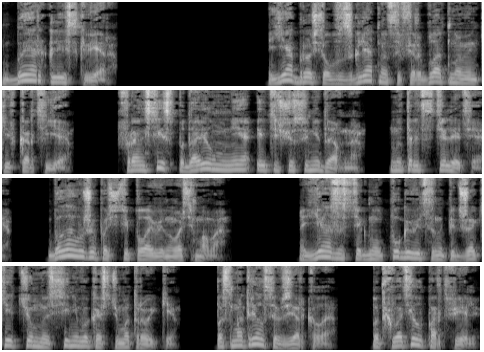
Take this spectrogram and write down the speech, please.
Беркли-сквер. Я бросил взгляд на циферблат новеньких Кортье. Франсис подарил мне эти часы недавно, на тридцатилетие. Была уже почти половина восьмого. Я застегнул пуговицы на пиджаке темно-синего костюма тройки. Посмотрелся в зеркало, подхватил портфель,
